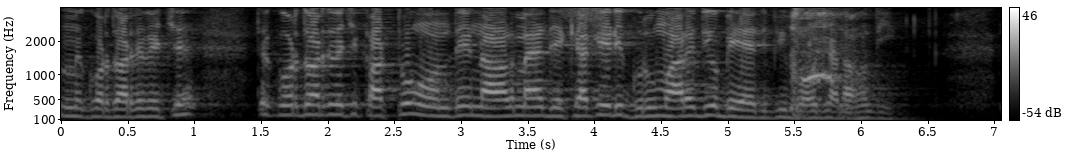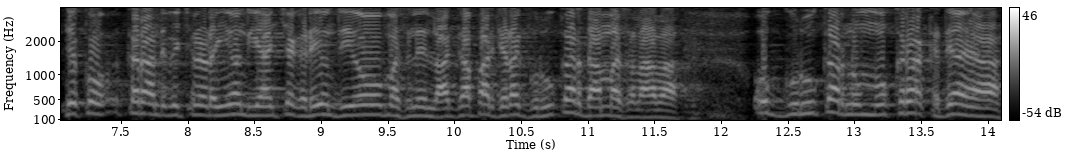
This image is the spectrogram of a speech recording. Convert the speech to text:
ਮ, ਗੁਰਦੁਆਰੇ ਦੇ ਵਿੱਚ ਤੇ ਗੁਰਦੁਆਰੇ ਦੇ ਵਿੱਚ ਇਕੱਠ ਹੋਣ ਦੇ ਨਾਲ ਮੈਂ ਦੇਖਿਆ ਕਿ ਜਿਹੜੀ ਗੁਰੂ ਮਹਾਰਾਜ ਦੀ ਉਹ ਬੇਅਦਬੀ ਬਹੁਤ ਜ਼ਿਆਦਾ ਹੁੰਦੀ। ਦੇਖੋ, ਘਰਾਂ ਦੇ ਵਿੱਚ ਲੜਾਈਆਂ ਹੁੰਦੀਆਂ, ਝਗੜੇ ਹੁੰਦੇ, ਉਹ ਮਸਲੇ ਅਲੱਗ ਆ, ਪਰ ਜਿਹੜਾ ਗੁਰੂ ਘਰ ਦਾ ਮਸਲਾ ਵਾ, ਉਹ ਗੁਰੂ ਘਰ ਨੂੰ ਮੁੱਖ ਰੱਖਦਿਆਂ ਆ,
